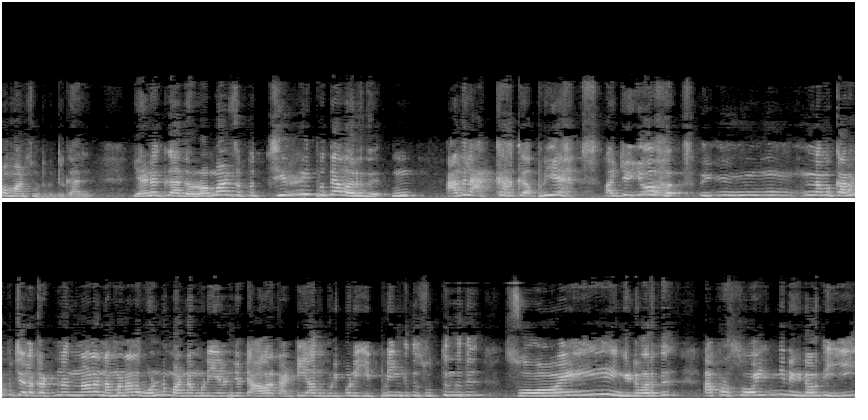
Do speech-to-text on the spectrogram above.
ரொமான்ஸ் விட்டுக்கிட்டு இருக்காரு எனக்கு அந்த ரொமான்ஸ் இப்ப சிரிப்பு தான் வருது ம். அதுல அக்காக்கு அப்படியே ஐயோ நம்ம கருப்பு சேலை கட்டினதுனால நம்மளால ஒண்ணும் பண்ண முடியலன்னு சொல்லிட்டு அவரை கட்டியாவது குடிப்போம் இப்படிங்குது சுத்துங்குது சோய் இங்கிட்டு வருது அப்புறம் சொயிங்கின்னு ஒருத்தி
